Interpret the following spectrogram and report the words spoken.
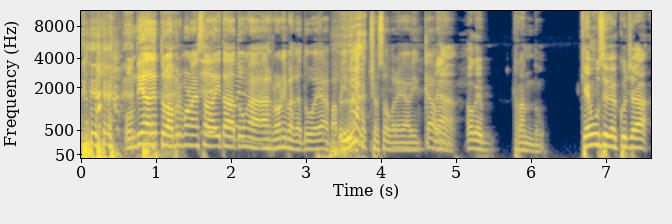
Un día de esto le voy a proponer esa dadita de atún a, a Ronnie para que tú veas. Papi, ¿Eh? hecho eso brega bien cabrón. Mira, ok, random. ¿Qué música escucha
